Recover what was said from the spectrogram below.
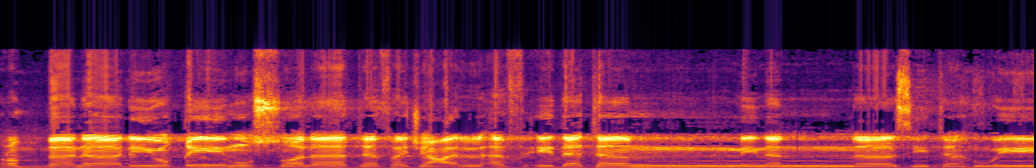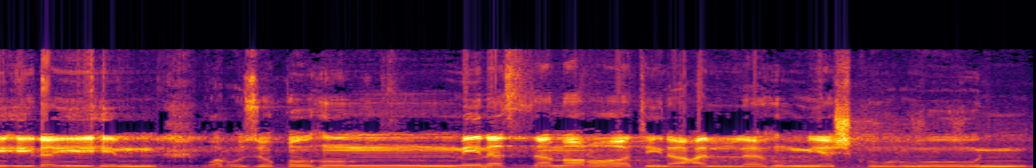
ربنا ليقيموا الصلاة فاجعل أفئدة من الناس تهوي إليهم وارزقهم من الثمرات لعلهم يشكرون.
